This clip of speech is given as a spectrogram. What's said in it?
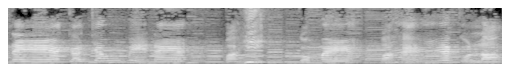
แหน่กับเจ้าแม่แหน่บะฮิก็แม่บะแหก็ลัง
